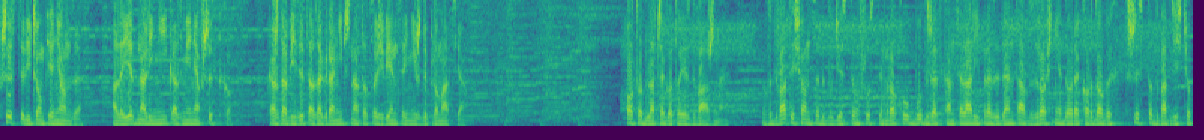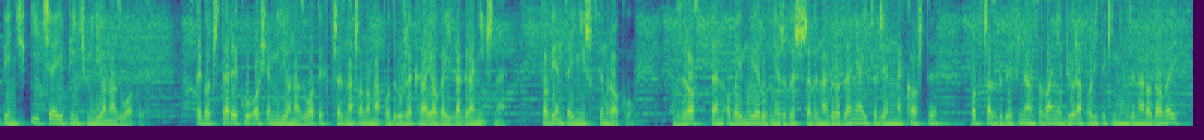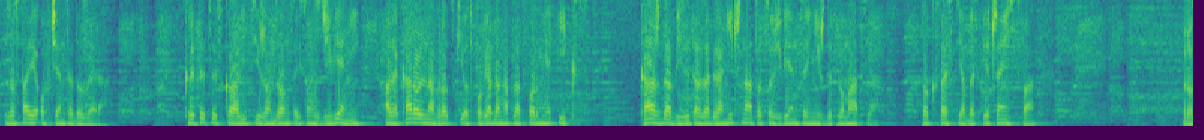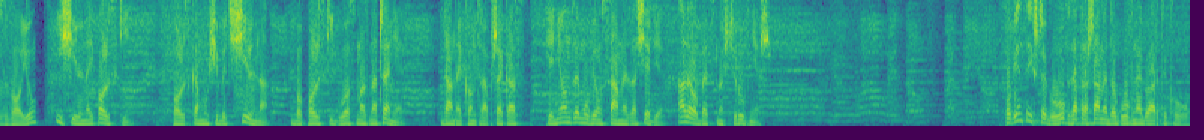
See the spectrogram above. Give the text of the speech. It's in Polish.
Wszyscy liczą pieniądze, ale jedna linijka zmienia wszystko. Każda wizyta zagraniczna to coś więcej niż dyplomacja. Oto dlaczego to jest ważne. W 2026 roku budżet Kancelarii Prezydenta wzrośnie do rekordowych 325,5 miliona złotych. Z tego 4,8 miliona złotych przeznaczono na podróże krajowe i zagraniczne. To więcej niż w tym roku. Wzrost ten obejmuje również wyższe wynagrodzenia i codzienne koszty, podczas gdy finansowanie Biura Polityki Międzynarodowej zostaje obcięte do zera. Krytycy z koalicji rządzącej są zdziwieni, ale Karol Nawrocki odpowiada na platformie X. Każda wizyta zagraniczna to coś więcej niż dyplomacja. To kwestia bezpieczeństwa, rozwoju i silnej Polski. Polska musi być silna, bo polski głos ma znaczenie. Dane kontra przekaz, pieniądze mówią same za siebie, ale obecność również. Po więcej szczegółów zapraszamy do głównego artykułu.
